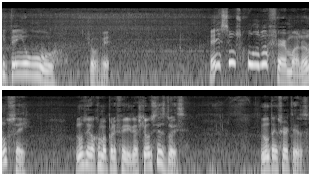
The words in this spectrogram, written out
e tem o. Deixa eu ver. Esse é o School of Affair, mano. Eu não sei. Não sei qual é o meu preferido. Acho que é um desses dois. Não tenho certeza.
